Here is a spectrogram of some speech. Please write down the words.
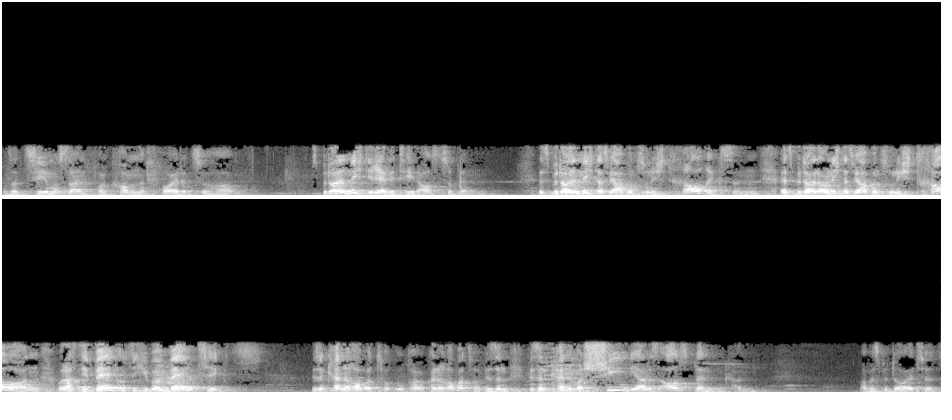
Unser Ziel muss sein, vollkommene Freude zu haben. Das bedeutet nicht, die Realität auszublenden. Es bedeutet nicht, dass wir ab und zu nicht traurig sind. Es bedeutet auch nicht, dass wir ab und zu nicht trauern oder dass die Welt uns nicht überwältigt. Wir sind keine Roboter, keine Roboter. Wir, sind, wir sind keine Maschinen, die alles ausblenden können. Aber es bedeutet,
